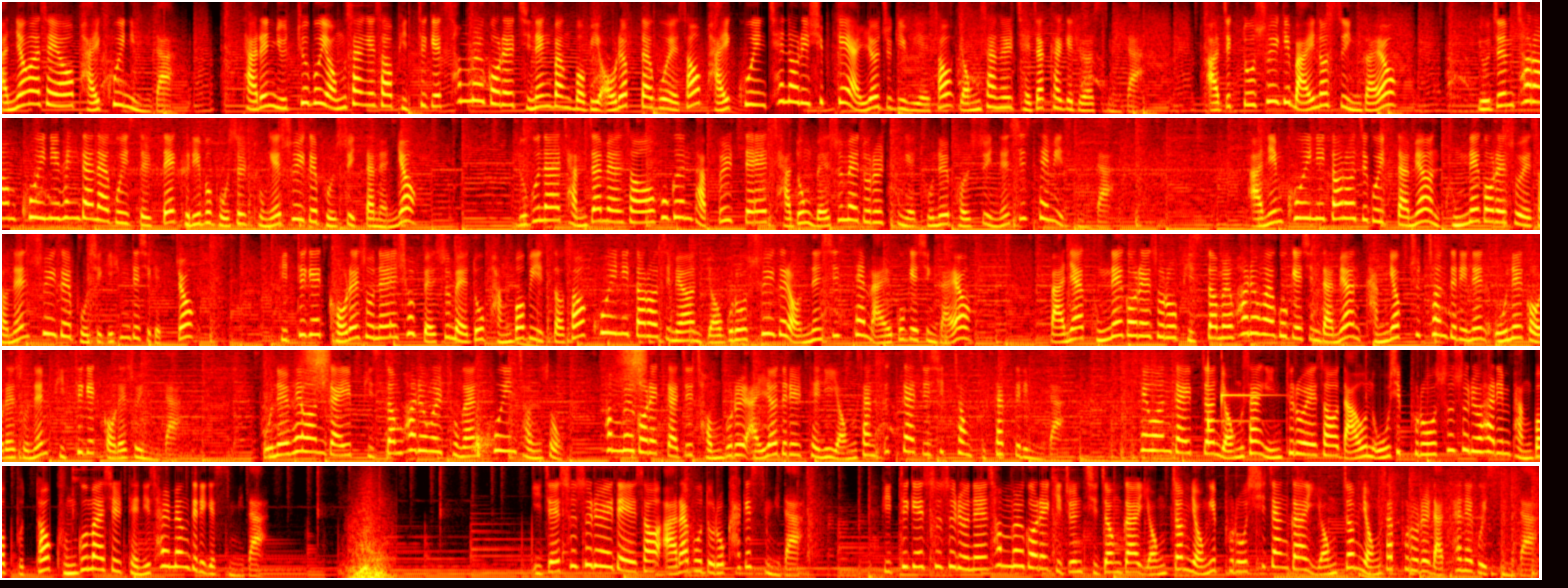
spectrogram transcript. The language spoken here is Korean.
안녕하세요. 바이코인입니다. 다른 유튜브 영상에서 비트겟 선물 거래 진행 방법이 어렵다고 해서 바이코인 채널이 쉽게 알려주기 위해서 영상을 제작하게 되었습니다. 아직도 수익이 마이너스인가요? 요즘처럼 코인이 횡단하고 있을 때 그리브 봇을 통해 수익을 볼 수 있다면요? 누구나 잠자면서 혹은 바쁠 때 자동 매수 매도를 통해 돈을 벌 수 있는 시스템이 있습니다. 아님 코인이 떨어지고 있다면 국내 거래소에서는 수익을 보시기 힘드시겠죠? 비트겟 거래소는 숏 매수 매도 방법이 있어서 코인이 떨어지면 역으로 수익을 얻는 시스템 알고 계신가요? 만약 국내 거래소로 빗썸을 활용하고 계신다면 강력 추천드리는 오늘 거래소는 비트겟 거래소입니다. 오늘 회원 가입 빗썸 활용을 통한 코인 전송, 선물 거래까지 전부를 알려드릴 테니 영상 끝까지 시청 부탁드립니다. 회원 가입 전 영상 인트로에서 나온 50% 수수료 할인 방법부터 궁금하실 테니 설명드리겠습니다. 이제 수수료에 대해서 알아보도록 하겠습니다. 비트겟 수수료는 선물 거래 기준 지정가 0.02% 시장가 0.04%를 나타내고 있습니다.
